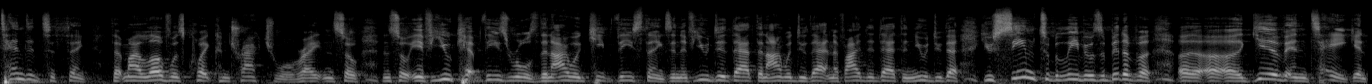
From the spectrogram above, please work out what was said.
tended to think that my love was quite contractual, right? And so, and so if you kept these rules, then I would keep these things. And if you did that, then I would do that. And if I did that, then you would do that. You seemed to believe it was a bit of a, a, a give and take and,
